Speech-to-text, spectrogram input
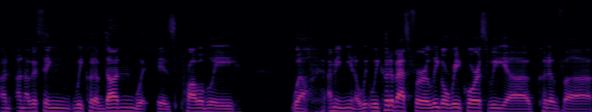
An- another thing we could have done w- is probably, well, I mean, you know, we, we could have asked for legal recourse. We uh, could have uh,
